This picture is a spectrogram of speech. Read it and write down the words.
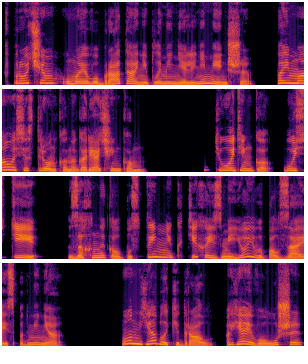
Впрочем, у моего брата они пламенели не меньше. Поймала сестренка на горяченьком. «Тетенька, пусти!» — захныкал пустынник, тихой змеей выползая из-под меня. Он яблоки драл, а я его уши.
